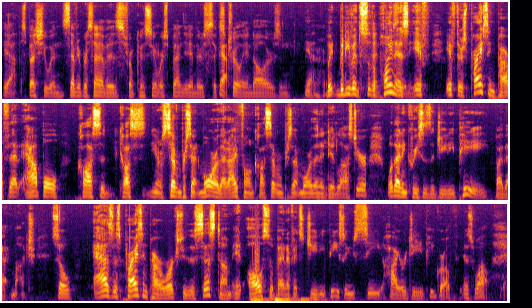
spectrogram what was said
Yeah, especially when seventy percent of it is from consumer spending, and there's six yeah. trillion dollars. And yeah, but but even so, the point is, if if there's pricing power for that, Apple costs costs you know seven percent more. That iPhone costs seven percent more than it did last year. Well, that increases the GDP by that much. So as this pricing power works through the system, it also benefits GDP. So you see higher GDP growth as well. Yeah.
